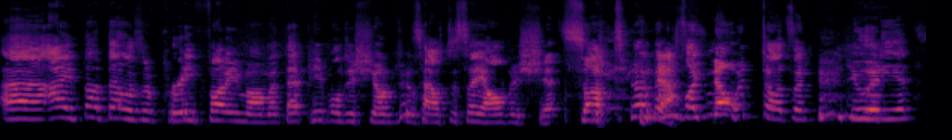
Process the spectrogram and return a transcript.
Uh, I thought that was a pretty funny moment that people just showed up to his house to say all of his shit sucked. and Yeah. he's like, no, it doesn't, you idiots.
